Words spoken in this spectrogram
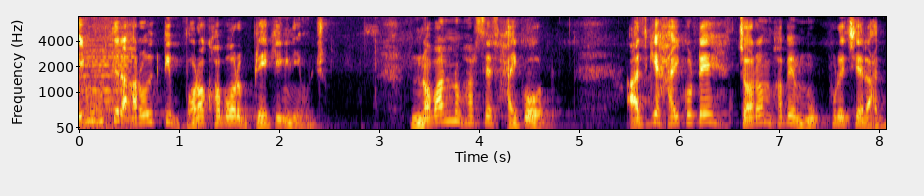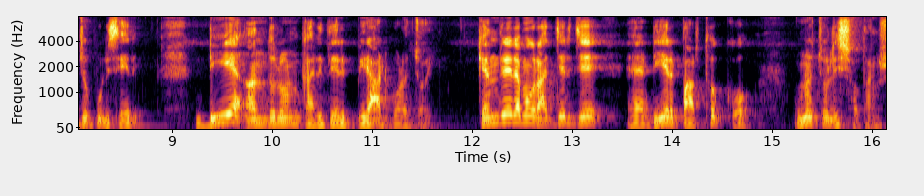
এই মুহূর্তের আরও একটি বড় খবর breaking news. Nabanna versus high court, আজকে হাইকোর্টে চরমভাবে মুখ পুড়েছে রাজ্য পুলিশের ডিএ আন্দোলনকারীদের বিরাট বড় জয়। কেন্দ্রের এবং রাজ্যের যে ডিএর পার্থক্য, উনচল্লিশ শতাংশ।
